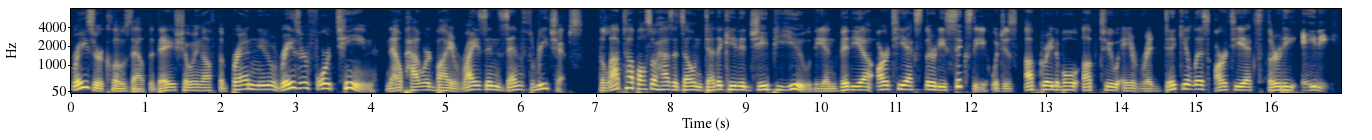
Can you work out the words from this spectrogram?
Razer closed out the day showing off the brand new Razer 14, now powered by Ryzen Zen 3 chips. The laptop also has its own dedicated GPU, the NVIDIA RTX 3060, which is upgradable up to a ridiculous RTX 3080.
